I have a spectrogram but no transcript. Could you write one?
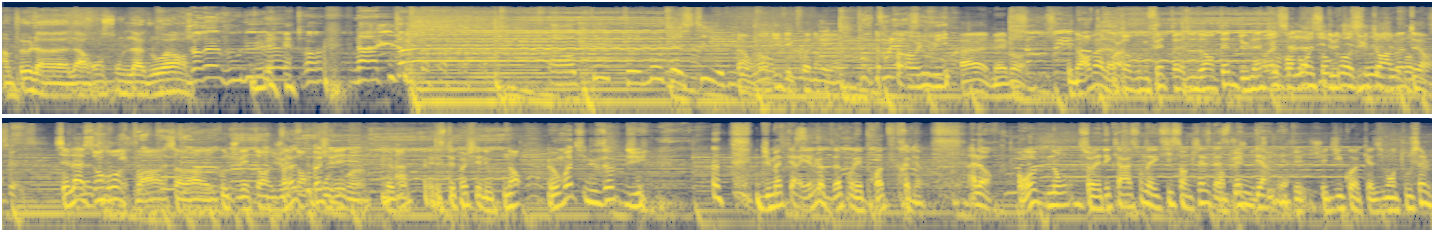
un peu la, la rançon de la gloire. J'aurais voulu être un acteur. En toute modestie, Putain, on en dit des conneries. Hein. Ah oui, oui. Ah ouais, mais bon, c'est normal. Attends, vous me faites l'antenne du lundi Ouais, au vendredi de sont grosses, 18h à Jérôme. 20h. Celles-là, elles sont grosses. Bah, ça va, écoute, je vais t'en Voilà, c'était pas chez nous. hein. Mais bon, c'était pas chez nous. Non. Mais au moins, tu nous offres du. du matériel comme ça pour les prods, c'est très bien. Alors, revenons sur les déclarations d'Alexis Sanchez la En plus, semaine dernière. j'ai- dit quoi Quasiment tout seul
